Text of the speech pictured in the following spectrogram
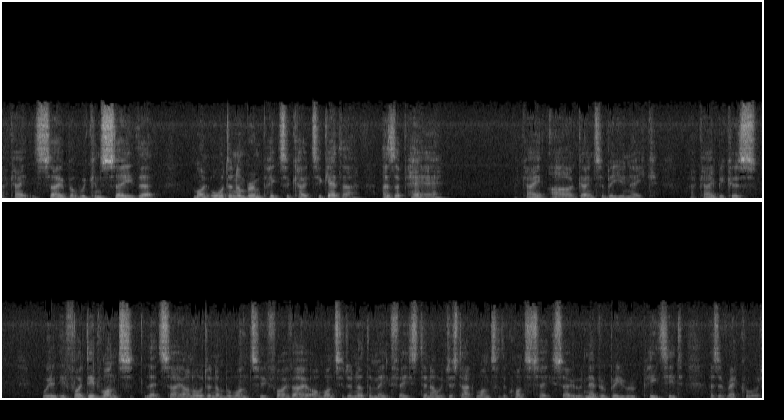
Okay, so but we can see that my order number and pizza code together as a pair okay, are going to be unique, okay, because we, if I did want, let's say on order number 1250, I wanted another meat feast, then I would just add one to the quantity, so it would never be repeated as a record.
